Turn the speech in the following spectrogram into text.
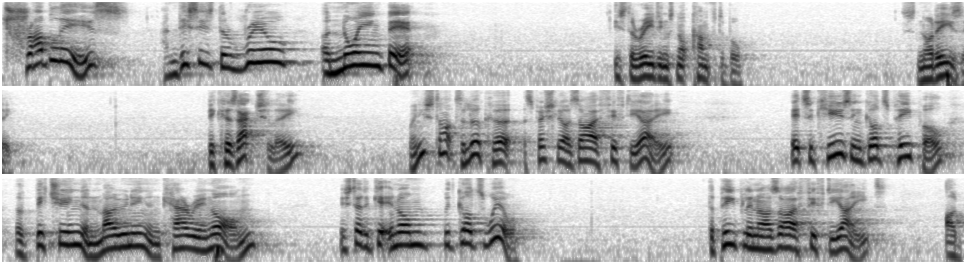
Trouble is, and this is the real annoying bit, is the reading's not comfortable. It's not easy. Because actually, when you start to look at especially Isaiah 58, it's accusing God's people of bitching and moaning and carrying on instead of getting on with God's will. The people in Isaiah 58 are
